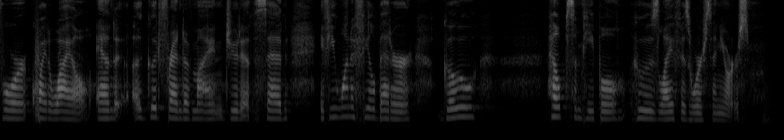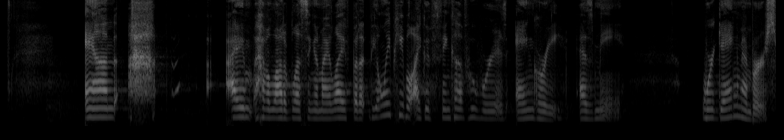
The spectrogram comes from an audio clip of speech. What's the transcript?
for quite a while. And a good friend of mine, Judith, said, if you want to feel better, go help some people whose life is worse than yours. And I have a lot of blessing in my life, but the only people I could think of who were as angry as me were gang members.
